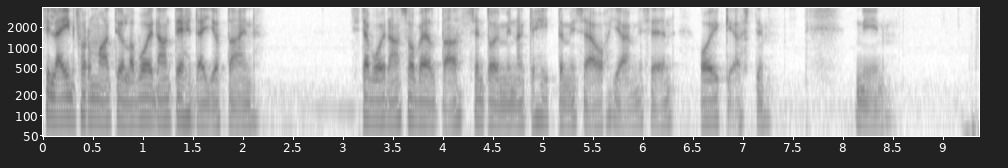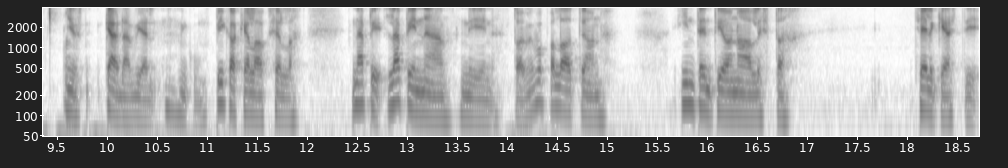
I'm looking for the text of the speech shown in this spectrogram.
sillä informaatiolla voidaan tehdä jotain, sitä voidaan soveltaa sen toiminnan kehittämiseen ja ohjaamiseen oikeasti. Niin, jos käydään vielä niin kuin pikakelauksella läpi, läpi nämä, niin toimiva palaute on intentionaalista selkeästi,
